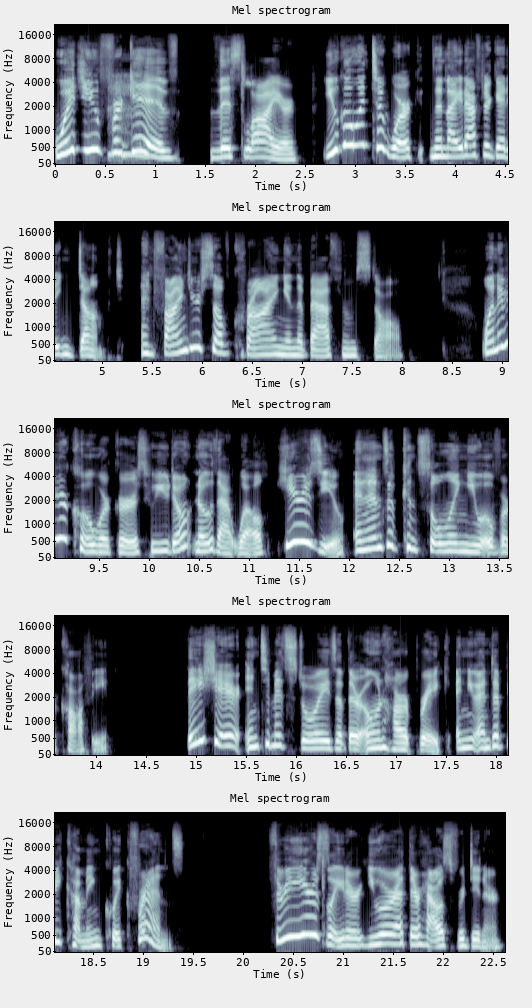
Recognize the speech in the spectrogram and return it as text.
Would you forgive this liar? You go into work the night after getting dumped and find yourself crying in the bathroom stall. One of your coworkers, who you don't know that well, hears you and ends up consoling you over coffee. They share intimate stories of their own heartbreak, and you end up becoming quick friends. Three years later, you are at their house for dinner,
